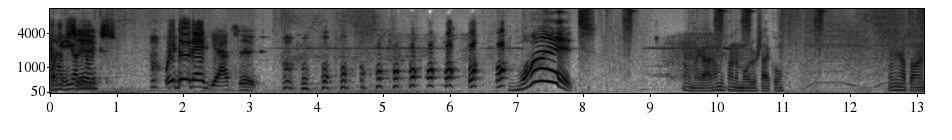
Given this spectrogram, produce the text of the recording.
Look at you got any. We're doing it! Yeah, six. What? Oh my god, help me find a motorcycle. Let me hop on.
